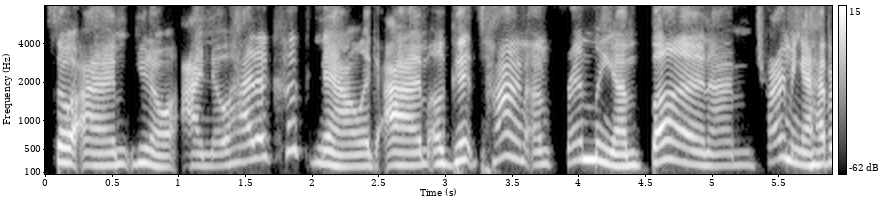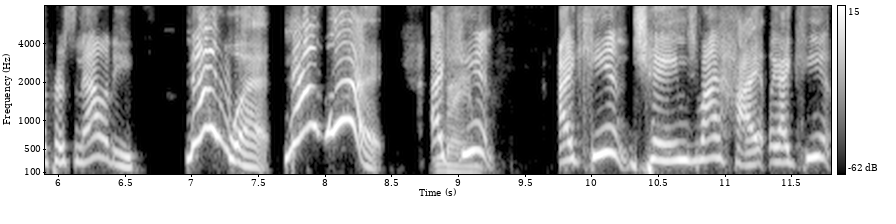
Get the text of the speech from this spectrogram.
So I'm, you know, I know how to cook now. Like I'm a good time. I'm friendly. I'm fun. I'm charming. I have a personality. Now what? Now what? I Right. can't I can't change my height. Like I can't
